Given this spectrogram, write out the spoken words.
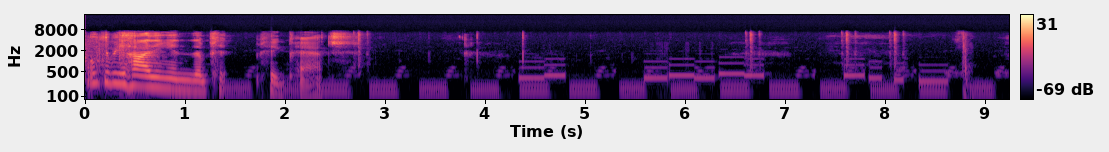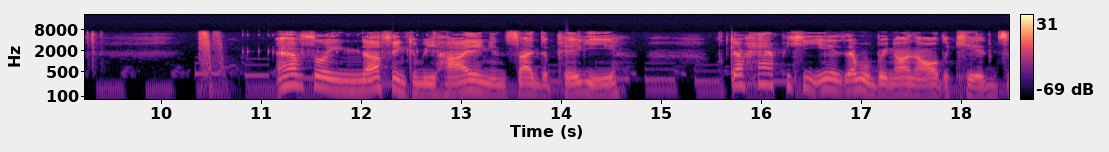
What could be hiding in the pi- pig patch? Absolutely nothing can be hiding inside the piggy. Look how happy he is. That will bring on all the kids.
